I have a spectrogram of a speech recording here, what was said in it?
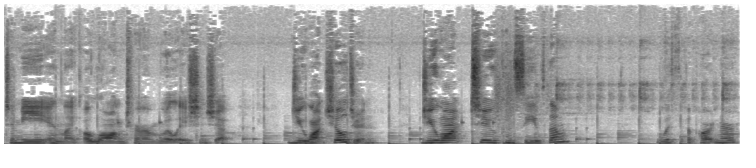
to me in like a long-term relationship. Do you want children? Do you want to conceive them with a partner?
